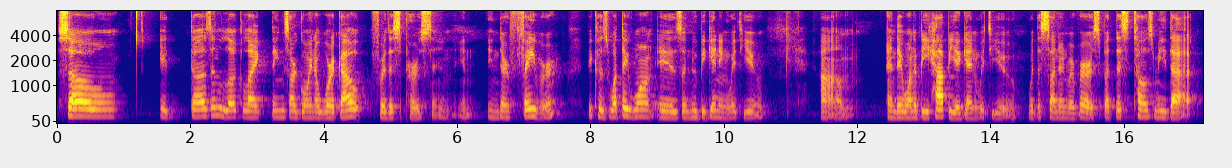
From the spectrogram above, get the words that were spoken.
So it doesn't look like things are going to work out for this person in, in their favor because what they want is a new beginning with you. Um, and they want to be happy again with you with the sun in reverse. But this tells me that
